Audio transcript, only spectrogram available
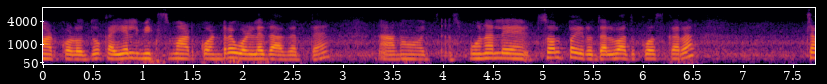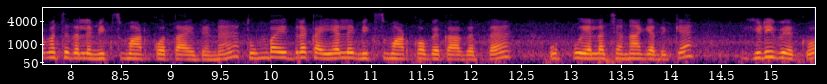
ಮಾಡ್ಕೊಳ್ಳೋದು. ಕೈಯಲ್ಲಿ ಮಿಕ್ಸ್ ಮಾಡಿಕೊಂಡ್ರೆ ಒಳ್ಳೆಯದಾಗತ್ತೆ ನಾನು ಸ್ಪೂನಲ್ಲೇ ಸ್ವಲ್ಪ ಇರೋದಲ್ವ ಅದಕ್ಕೋಸ್ಕರ ಚಮಚದಲ್ಲೇ ಮಿಕ್ಸ್ ಮಾಡ್ಕೋತಾ ಇದ್ದೇನೆ. ತುಂಬ ಇದ್ದರೆ ಕೈಯಲ್ಲೇ ಮಿಕ್ಸ್ ಮಾಡ್ಕೋಬೇಕಾಗತ್ತೆ. ಉಪ್ಪು ಎಲ್ಲ ಚೆನ್ನಾಗಿ ಅದಕ್ಕೆ ಹಿಡಿಬೇಕು.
